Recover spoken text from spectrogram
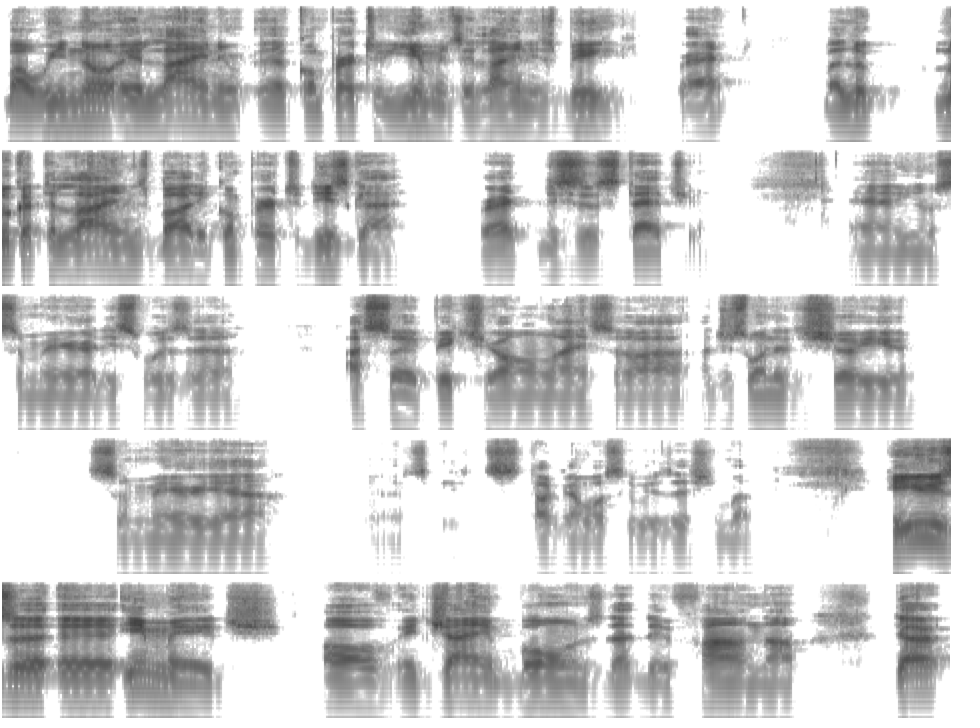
But we know a lion uh, compared to humans, a lion is big, right? But look look at the lion's body compared to this guy, right? This is a statue. And you know, Sumeria, this was a I saw a picture online, so I, I just wanted to show you Sumeria. You know, it's, it's talking about civilization, but here's a, a, image of a giant bones that they found. Now, that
